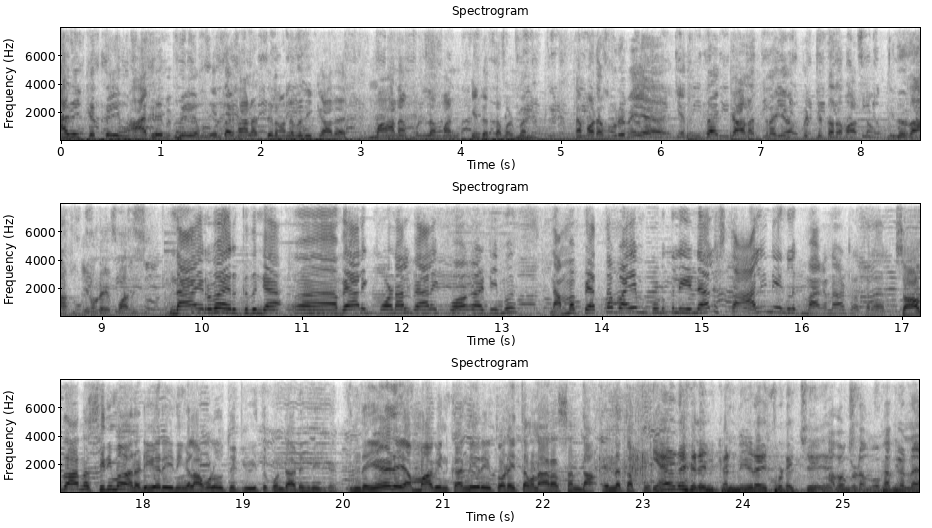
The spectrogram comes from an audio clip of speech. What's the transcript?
ஆதிக்கத்தையும் ஆக்கிரமிப்பையும் எந்த காலத்திலும் அனுமதிக்காத மானமுள்ள மண் இந்த தமிழ் மண். நம்மோட உரிமையை எந்த காலத்திலையும் விட்டு தர மாட்டோம். இதுதான் என்னுடைய பாலிசி இந்த ஆயிரம் ரூபாய் இருக்குதுங்க வேலைக்கு போனாலும் வேலைக்கு போகாட்டியும் நம்ம பெத்த பயம் கொடுக்கலினாலும் ஸ்டாலின் எங்களுக்கு மகனாட்டு இருக்கிறாரு. சாதாரண சினிமா நடிகரை நீங்கள் அவ்வளவு தூக்கி வைத்து கொண்டாடுகிறீர்கள். இந்த ஏழை அம்மாவின் கண்ணீரை துடைத்தவன் அரசன் தான். என்ன தப்பு? ஏழைகளின் கண்ணீரை துடைச்சு அவங்களோட முகங்களை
